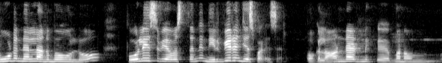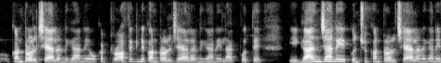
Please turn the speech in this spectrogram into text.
మూడు నెలల అనుభవంలో పోలీసు వ్యవస్థని నిర్వీర్యం చేసి పడేశారు ఒక లాండ్ ఆర్డర్ని మనం కంట్రోల్ చేయాలని కానీ ఒక ట్రాఫిక్ని కంట్రోల్ చేయాలని కానీ లేకపోతే ఈ గాంజాని కొంచెం కంట్రోల్ చేయాలని కానీ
